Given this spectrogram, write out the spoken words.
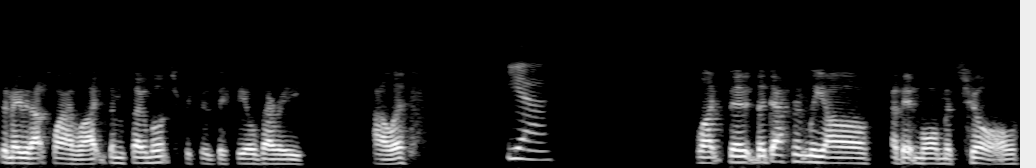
So maybe that's why I like them so much because they feel very Alice. Yeah. Like they they definitely are a bit more mature,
